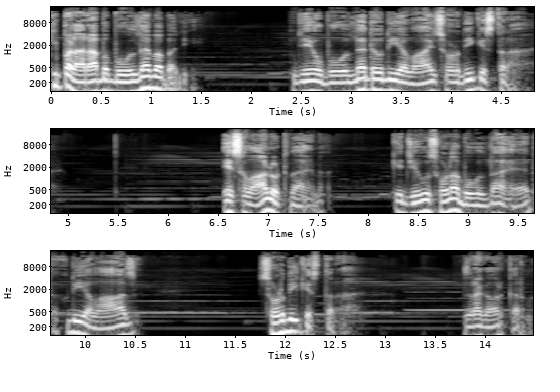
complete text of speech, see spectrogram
ਕੀ ਭਲਾ ਰੱਬ ਬੋਲਦਾ ਬਾਬਾ ਜੀ? ਜੇ ਉਹ ਬੋਲਦਾ ਤਾਂ ਉਹਦੀ ਆਵਾਜ਼ ਸੁਣਦੀ ਕਿਸ ਤਰ੍ਹਾਂ ਹੈ? ਇਹ ਸਵਾਲ ਉੱਠਦਾ ਹੈ ਨਾ। ਕਿ ਜੇ ਉਹ ਸੋਹਣਾ ਬੋਲਦਾ ਹੈ ਤਾਂ ਉਹਦੀ ਆਵਾਜ਼ ਸੁਣਦੀ ਕਿਸ ਤਰ੍ਹਾਂ ਜ਼ਰਾ ਗੌਰ ਕਰਨਾ।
